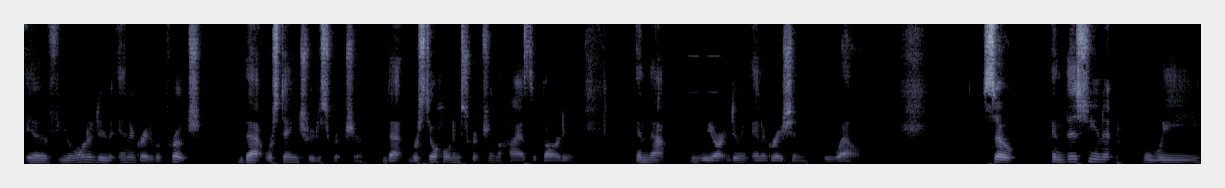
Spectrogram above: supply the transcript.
if you want to do an integrative approach, that we're staying true to Scripture, that we're still holding Scripture in the highest authority, and that we are doing integration well. So, in this unit, we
